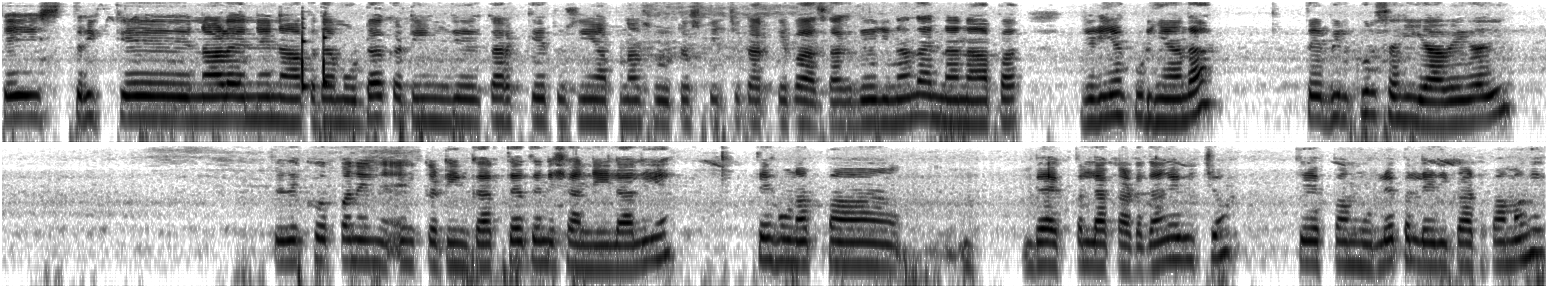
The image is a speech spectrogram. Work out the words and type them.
ਤੇ ਇਸ ਤਰੀਕੇ ਨਾਲ ਇੰਨੇ ਨਾਪ ਦਾ ਮੋਢਾ ਕਟਿੰਗ ਕਰਕੇ ਤੁਸੀਂ ਆਪਣਾ ਸੂਟ ਸਟਿਚ ਕਰਕੇ ਪਾ ਸਕਦੇ ਹੋ। ਜਿਨ੍ਹਾਂ ਦਾ ਇੰਨਾ ਨਾਪ ਜਿਹੜੀਆਂ ਕੁੜੀਆਂ ਦਾ, ਤੇ ਬਿਲਕੁਲ ਸਹੀ ਆਵੇਗਾ ਜੀ। ਤੇ ਦੇਖੋ ਆਪਾਂ ਨੇ ਇਹ ਕਟਿੰਗ ਕਰਤਾ ਤੇ ਨਿਸ਼ਾਨੀ ਲਾ ਲਈ ਹੈ। ਤੇ ਹੁਣ ਆਪਾਂ ਬੈਕ ਪੱਲਾ ਕੱਢ ਦਾਂਗੇ ਵਿੱਚੋਂ ਅਤੇ ਆਪਾਂ ਮੂਲੇ ਪੱਲੇ ਦੀ ਕੱਟ ਪਾਵਾਂਗੇ।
